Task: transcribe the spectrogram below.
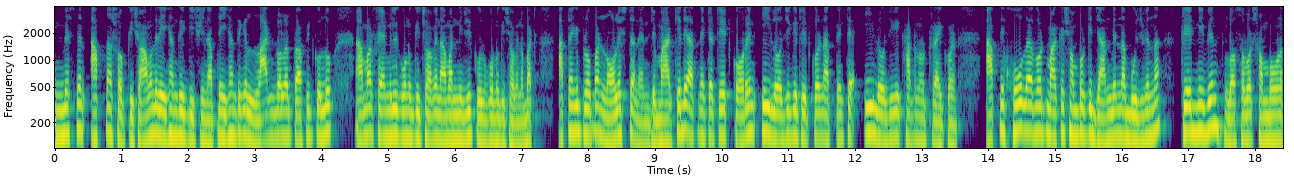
ইনভেস্টমেন্ট আপনার সব কিছু আমাদের এখান থেকে কিছুই না। আপনি এখান থেকে লাখ ডলার প্রফিট করল আমার ফ্যামিলি কোনো কিছু হবে না, আমার নিজের কোনো কিছু হবে না। বাট আপনাকে প্রপার নলেজটা নেন যে মার্কেটে আপনি একটা ট্রেড করেন, এই লজিকে ট্রেড করেন, আপনি একটা, এই লজিকে খাটানোর ট্রাই করেন। আপনি হোল অ্যাভার্ড মার্কেট সম্পর্কে জানবেন না, বুঝবেন না ট্রেড নিবেন লস হওয়ার সম্ভাবনা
